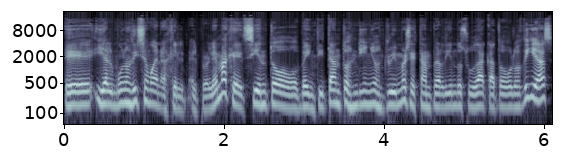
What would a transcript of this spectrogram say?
y algunos dicen, bueno, es que el, problema es que ciento veintitantos niños Dreamers están perdiendo su DACA todos los días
